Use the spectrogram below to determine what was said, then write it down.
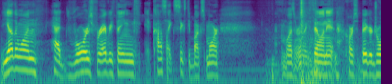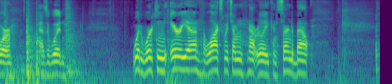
the other one had drawers for everything. It cost like 60 bucks more. wasn't really feeling it. Of course, a bigger drawer has a wood woodworking area. The locks, which I'm not really concerned about. But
